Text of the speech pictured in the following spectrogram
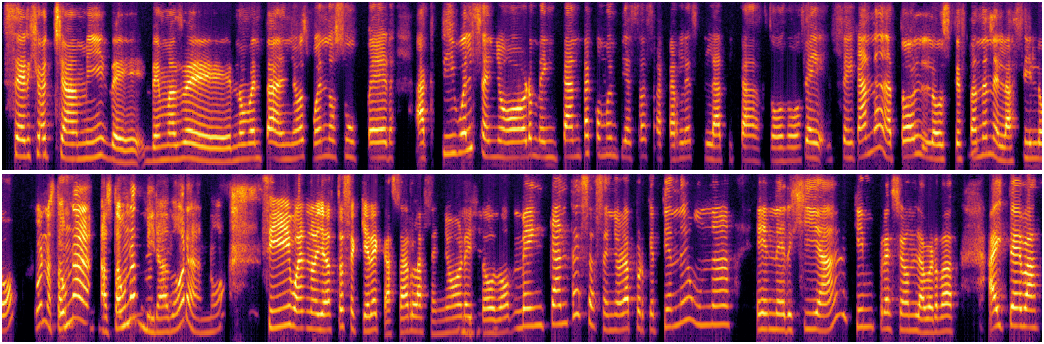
Sergio Chami de, de más de 90 años, bueno, súper activo el señor, me encanta cómo empieza a sacarles plática a todos, se, se gana a todos los que están en el asilo. Bueno, hasta una, hasta una admiradora, ¿no? Sí, bueno, ya hasta se quiere casar la señora y todo. Me encanta esa señora porque tiene una energía, qué impresión, la verdad. Ahí te va,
